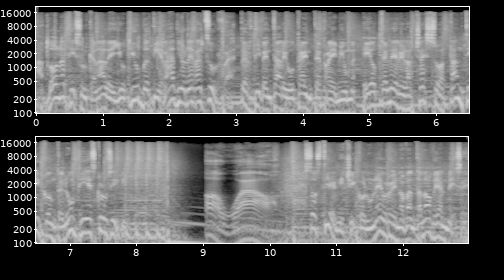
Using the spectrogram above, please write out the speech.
Abbonati sul canale YouTube di Radio Nerazzurra per diventare utente premium e ottenere l'accesso a tanti contenuti esclusivi. Oh wow! Sostienici con 1,99 euro al mese.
